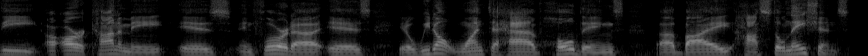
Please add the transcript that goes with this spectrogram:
the our economy is in Florida is you know we don't want to have holdings uh, by hostile nations.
